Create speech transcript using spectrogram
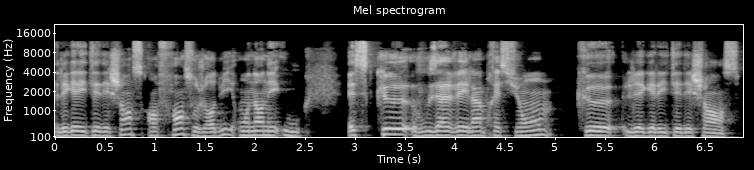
l'égalité des chances en France aujourd'hui, on en est où? Est-ce que vous avez l'impression que l'égalité des chances,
